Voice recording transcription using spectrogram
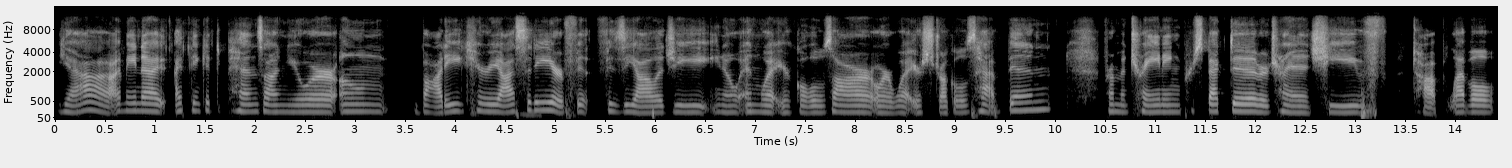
Yeah, I mean, I, I think it depends on your own body curiosity or physiology, you know, and what your goals are or what your struggles have been from a training perspective or trying to achieve top level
